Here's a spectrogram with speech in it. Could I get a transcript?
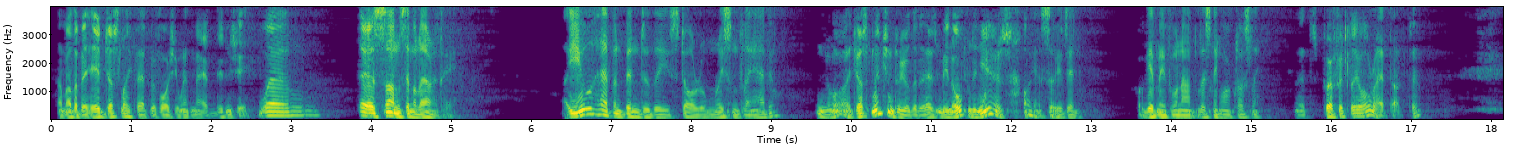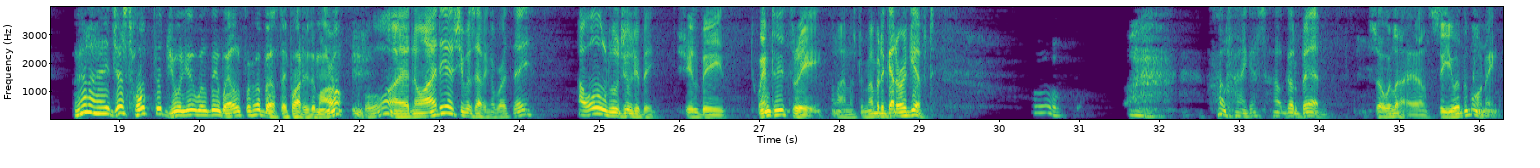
Her mother behaved just like that before she went mad, didn't she? Well, there's some similarity. You haven't been to the storeroom recently, have you? No, I just mentioned to you that it hasn't been opened in years. Oh, yes, so you did. Forgive me for not listening more closely. That's perfectly all right, Doctor. Well, I just hope that Julia will be well for her birthday party tomorrow. oh, I had no idea she was having a birthday. How old will Julia be? She'll be 23. Well, I must remember to get her a gift. Oh. Well, I guess I'll go to bed. So will I. I'll see you in the morning.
